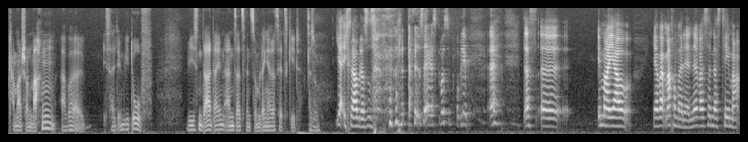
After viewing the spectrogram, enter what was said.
kann man schon machen, aber ist halt irgendwie doof. Wie ist denn da dein Ansatz, wenn es um längere Sets geht? Also ja, ich glaube, das ist, das ist ja das größte Problem. Äh, dass äh, immer ja, ja, was machen wir denn, ne? Was ist denn das Thema?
